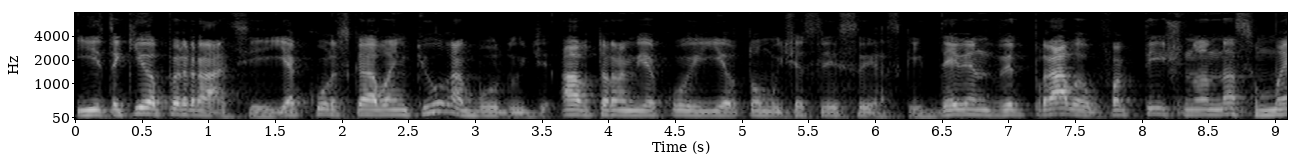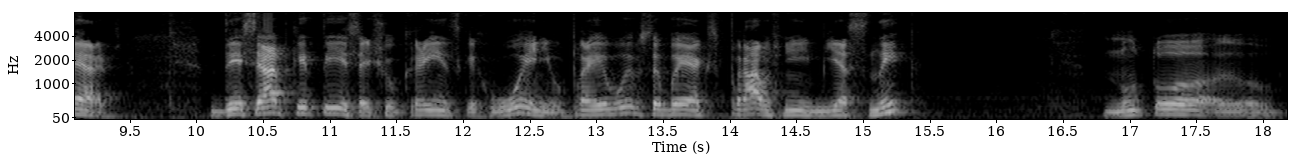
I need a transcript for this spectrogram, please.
і такі операції, як Курська авантюра, будуть, автором якої є в тому числі Сирський, де він відправив фактично на смерть десятки тисяч українських воїнів, проявив себе як справжній м'ясник, ну то е,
